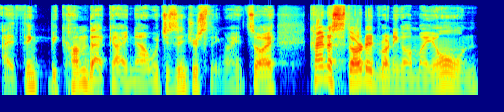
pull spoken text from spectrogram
I think, become that guy now, which is interesting, right? So I kind of started running on my own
